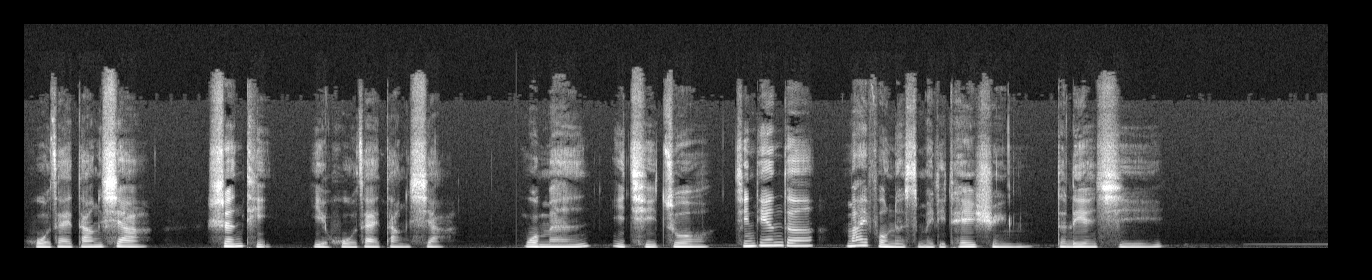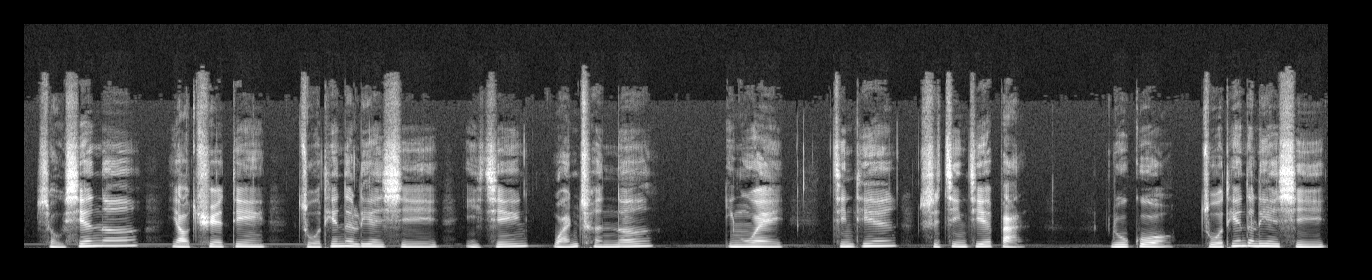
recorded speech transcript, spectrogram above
活在当下，身体也活在当下。我们一起做今天的 Mindfulness Meditation 的练习。首先呢，要确定昨天的练习已经完成呢，因为今天是进阶版。如果昨天的练习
